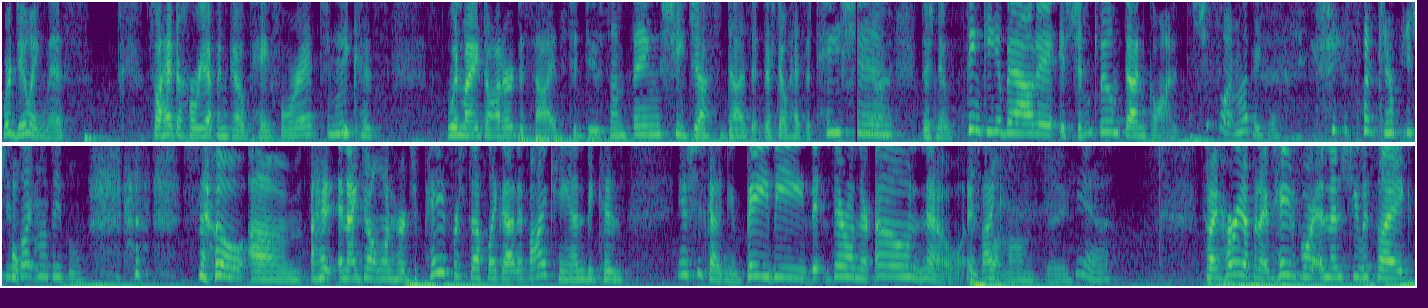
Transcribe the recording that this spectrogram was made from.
We're doing this. So I had to hurry up and go pay for it because when my daughter decides to do something, she just does it. There's no hesitation, Yeah. there's no thinking about it. It's just boom, done, gone. She's like my people. She's like your people. She's like my people. so, um, I, and I don't want her to pay for stuff like that if I can because, you know, she's got a new baby. They- They're on their own. No, That's if I what moms do. yeah. So I hurried up and I paid for it, and then she was like,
